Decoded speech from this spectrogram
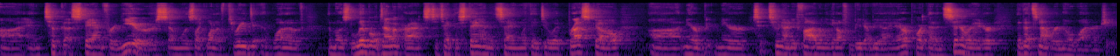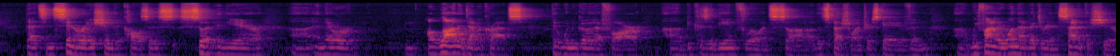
uh, and took a stand for years and was like one of three, one of the most liberal Democrats to take a stand at saying what they do at Bresco uh, near near 295 when you get off of BWI Airport, that incinerator, that that's not renewable energy. That's incineration that causes soot in the air. Uh, and there were a lot of Democrats that wouldn't go that far uh, because of the influence uh, that special interests gave. And uh, we finally won that victory in the Senate this year,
